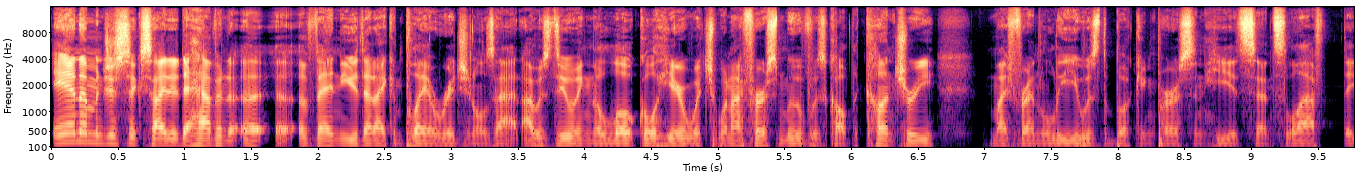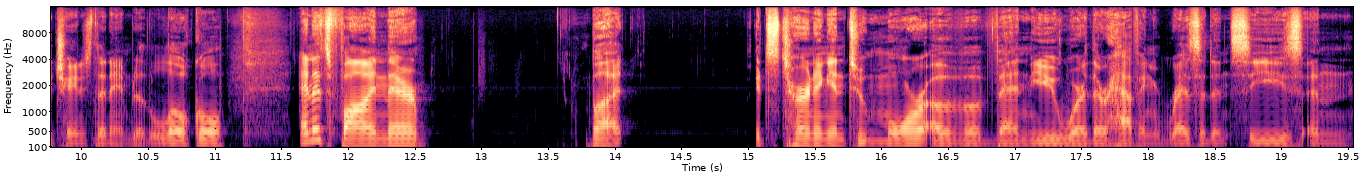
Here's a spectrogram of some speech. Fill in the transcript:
and I'm just excited to have a, a, a venue that I can play originals at. I was doing the local here, which when I first moved was called the Country. My friend Lee was the booking person. He had since left. They changed the name to the local, and it's fine there. But it's turning into more of a venue where they're having residencies and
